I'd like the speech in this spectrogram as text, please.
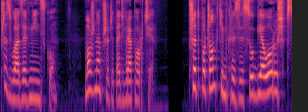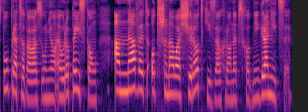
przez władze w Mińsku. Można przeczytać w raporcie. Przed początkiem kryzysu Białoruś współpracowała z Unią Europejską, a nawet otrzymała środki za ochronę wschodniej granicy.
